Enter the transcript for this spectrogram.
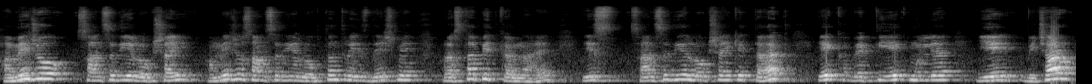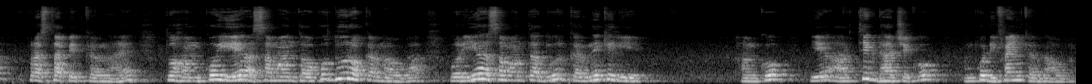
हमें जो सांसदीय लोकशाही, हमें जो सांसदीय लोकतंत्र इस देश में प्रस्थापित करना है, इस सांसदीय लोकशाही के तहत एक व्यक्ति, एक मूल्य, ये विचार प्रस्तापित करना है तो हमको ये असमानताओं को दूर करना होगा, और ये असमानता दूर करने के लिए हमको ये आर्थिक ढांचे को, हमको डिफाइन करना होगा।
